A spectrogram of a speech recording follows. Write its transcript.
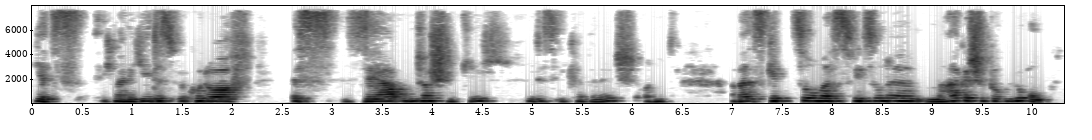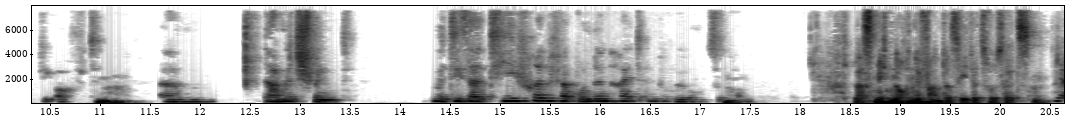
jetzt, ich meine, jedes Ökodorf ist sehr unterschiedlich das Ika Village. Und, aber es gibt sowas wie so eine magische Berührung, die oft mhm. ähm, da mitschwingt, mit dieser tieferen Verbundenheit in Berührung zu mhm. kommen. Lass mich noch eine Fantasie dazu setzen, ja.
